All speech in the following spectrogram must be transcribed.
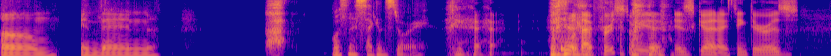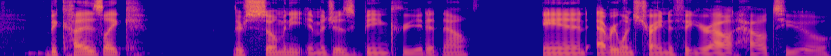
Um, and then what's my 2nd story? Well, that first story is good. I think there is because, like, there's so many images being created now, and everyone's trying to figure out how to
